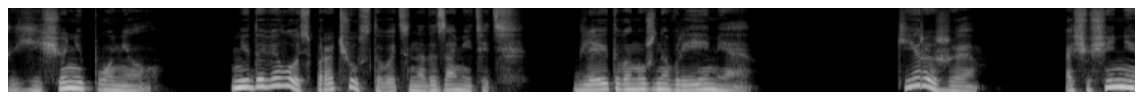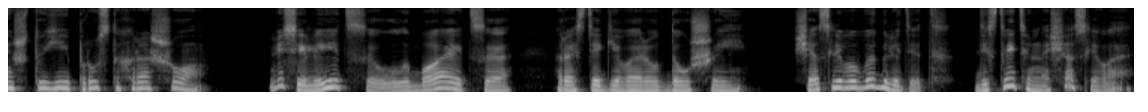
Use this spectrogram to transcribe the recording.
еще не понял. Не довелось прочувствовать, надо заметить. Для этого нужно время. Кира же... Ощущение, что ей просто хорошо. Веселится, улыбается, растягивая рот до ушей. Счастливо выглядит, действительно счастлива.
